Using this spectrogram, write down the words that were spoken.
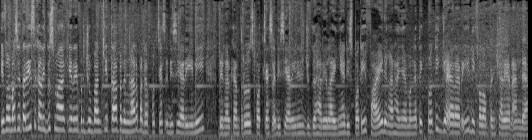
Informasi tadi sekaligus mengakhiri perjumpaan kita pendengar pada podcast edisi hari ini. Dengarkan terus podcast edisi hari ini juga hari lainnya di Spotify dengan hanya mengetik Pro 3 RRI di kolom pencarian Anda.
